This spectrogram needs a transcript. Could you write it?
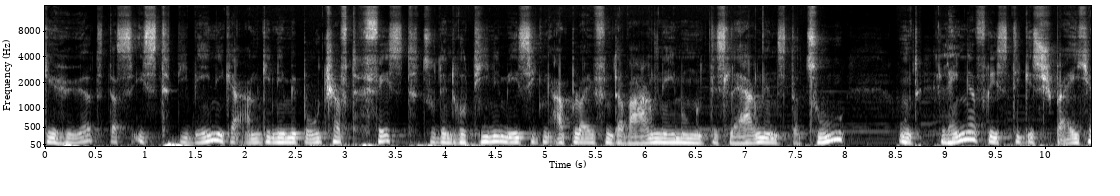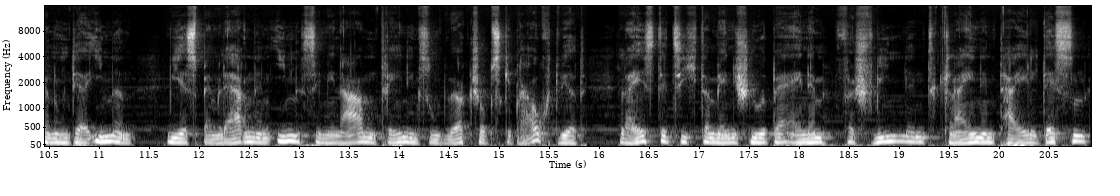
gehört, das ist die weniger angenehme Botschaft, fest zu den routinemäßigen Abläufen der Wahrnehmung und des Lernens dazu und längerfristiges Speichern und Erinnern, wie es beim Lernen in Seminaren, Trainings und Workshops gebraucht wird, leistet sich der Mensch nur bei einem verschwindend kleinen Teil dessen,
